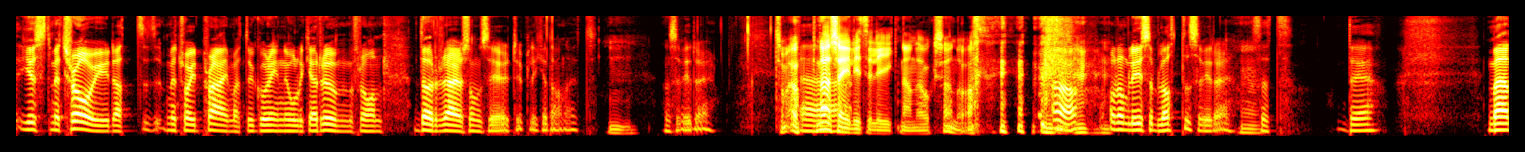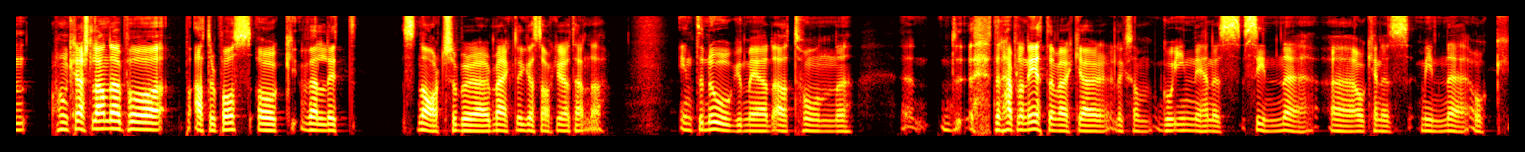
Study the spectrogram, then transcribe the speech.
just Metroid, att Metroid Prime, att du går in i olika rum från dörrar som ser typ likadana ut. Mm. Och så vidare. Som öppnar Eh. sig lite liknande också ändå. Ja, och de lyser blått och så vidare. Ja. Så att det... Men hon kraschlandar på, på Atropos och väldigt snart så börjar märkliga saker att hända. Inte nog med att hon den här planeten verkar liksom gå in i hennes sinne eh, och hennes minne och,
